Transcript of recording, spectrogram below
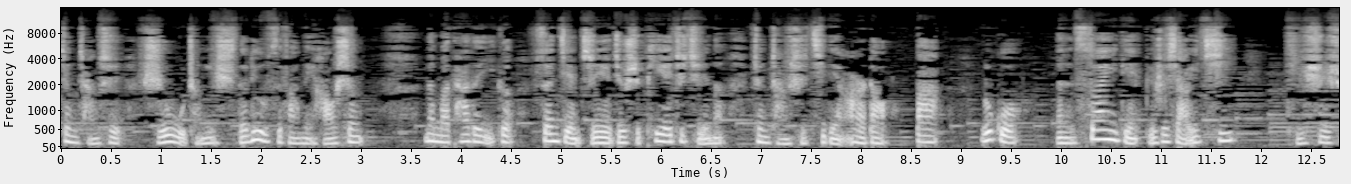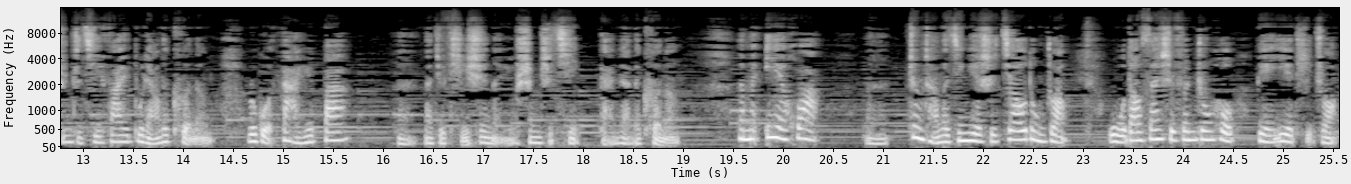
正常是十五乘以十的六次方每毫升。那么它的一个酸碱值，也就是 pH 值呢，正常是七点二到八。如果嗯酸一点，比如说小于七，提示生殖器发育不良的可能；如果大于八，嗯，那就提示呢有生殖器感染的可能。那么液化，嗯，正常的精液是胶冻状，五到三十分钟后变液体状。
